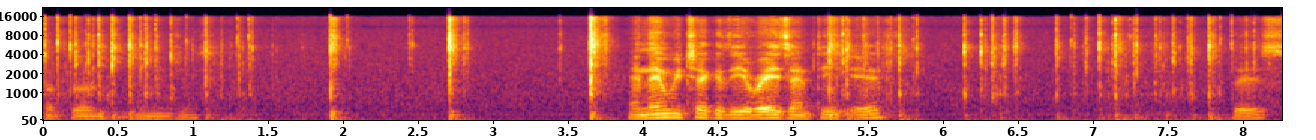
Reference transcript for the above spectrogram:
upload images. And then we check if the array is empty if this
